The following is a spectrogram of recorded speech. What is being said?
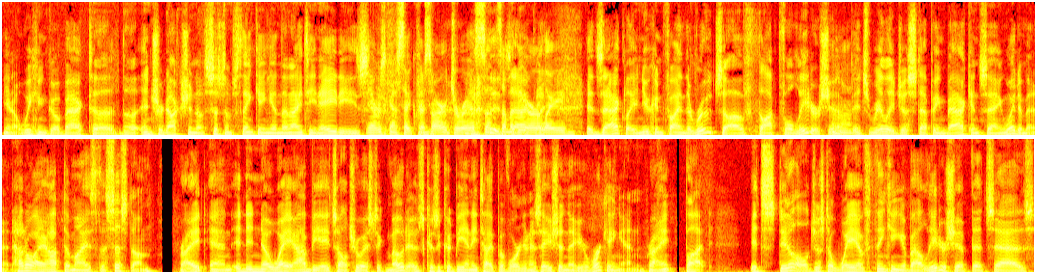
you know, we can go back to the introduction of systems thinking in the 1980s. Yeah, I was going to say Chris Argyris and exactly, some of the early exactly, and you can find the roots of thoughtful leadership. Mm-hmm. It's really just stepping back and saying, "Wait a minute, how do I optimize the system?" Right? And it in no way obviates altruistic motives because it could be any type of organization that you're working in, right? But it's still just a way of thinking about leadership that says,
